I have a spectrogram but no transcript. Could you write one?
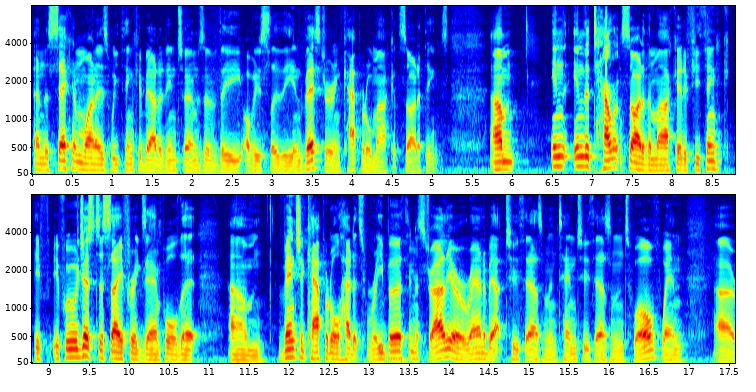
and the second one is we think about it in terms of the obviously the investor and capital market side of things. Um, in in the talent side of the market, if you think if, if we were just to say, for example, that um, venture capital had its rebirth in Australia around about 2010, 2012, when uh,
